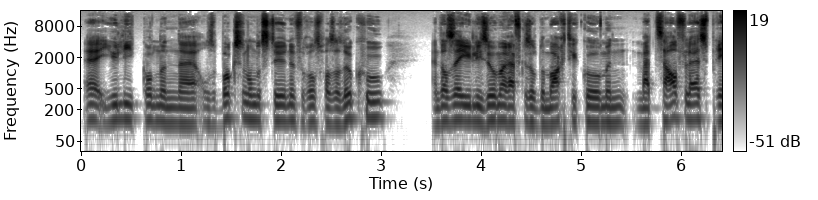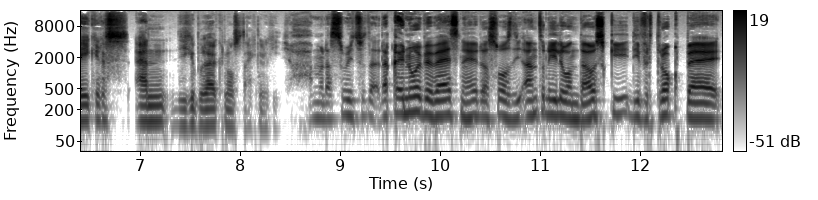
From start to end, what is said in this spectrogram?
Eh, jullie konden onze boxen ondersteunen, voor ons was dat ook goed. En dan zijn jullie zomaar even op de markt gekomen met zelfluidsprekers en die gebruiken onze technologie. Ja, maar dat is zoiets, dat, dat kan je nooit bewijzen. Hè. Dat is zoals die Anthony Lewandowski, die vertrok bij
